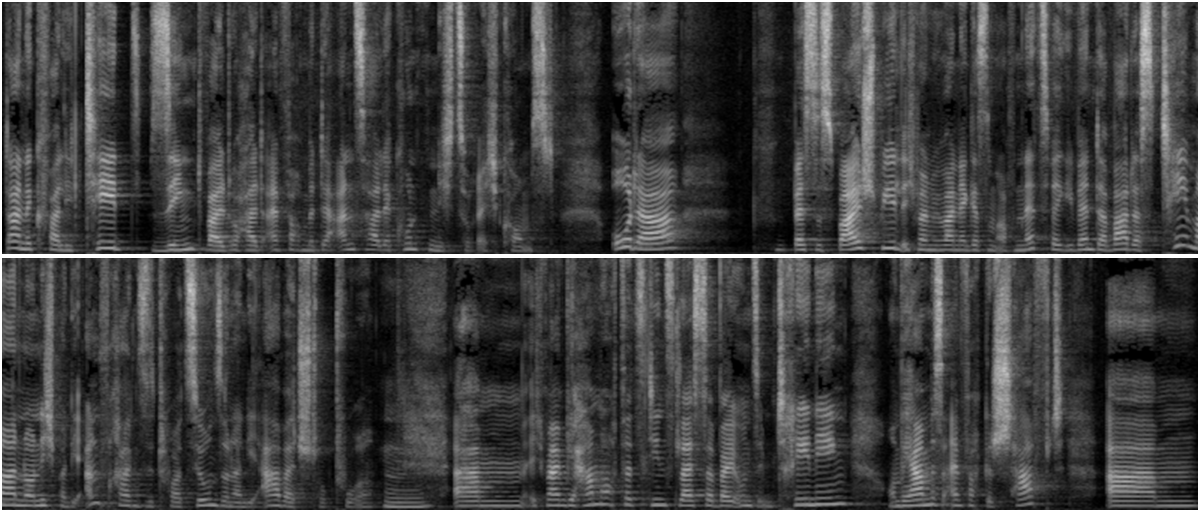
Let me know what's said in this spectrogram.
deine Qualität sinkt, weil du halt einfach mit der Anzahl der Kunden nicht zurechtkommst. Oder, bestes Beispiel, ich meine, wir waren ja gestern auf dem Netzwerkevent, da war das Thema noch nicht mal die Anfragensituation, sondern die Arbeitsstruktur. Ähm, ich meine, wir haben Hochzeitsdienstleister bei uns im Training und wir haben es einfach geschafft, ähm,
